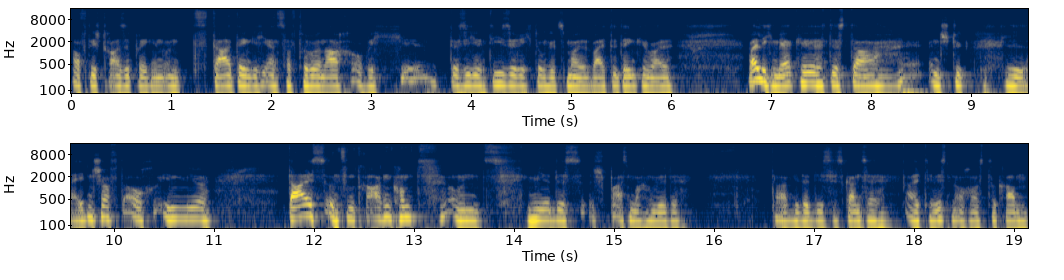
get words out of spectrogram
auf die Straße bringen. Und da denke ich ernsthaft drüber nach, ob ich, dass ich in diese Richtung jetzt mal weiterdenke, weil, weil ich merke, dass da ein Stück Leidenschaft auch in mir da ist und zum Tragen kommt und mir das Spaß machen würde da wieder dieses ganze alte Wissen auch auszugraben.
